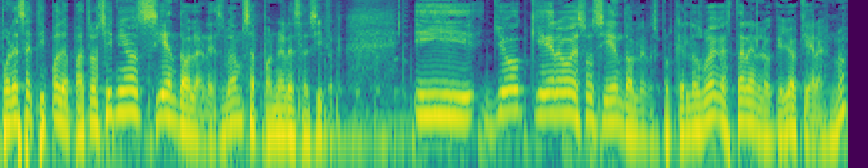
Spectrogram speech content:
por ese tipo de patrocinios 100 dólares. Vamos a poner esa cifra. Y yo quiero esos 100 dólares porque los voy a gastar en lo que yo quiera, ¿no?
